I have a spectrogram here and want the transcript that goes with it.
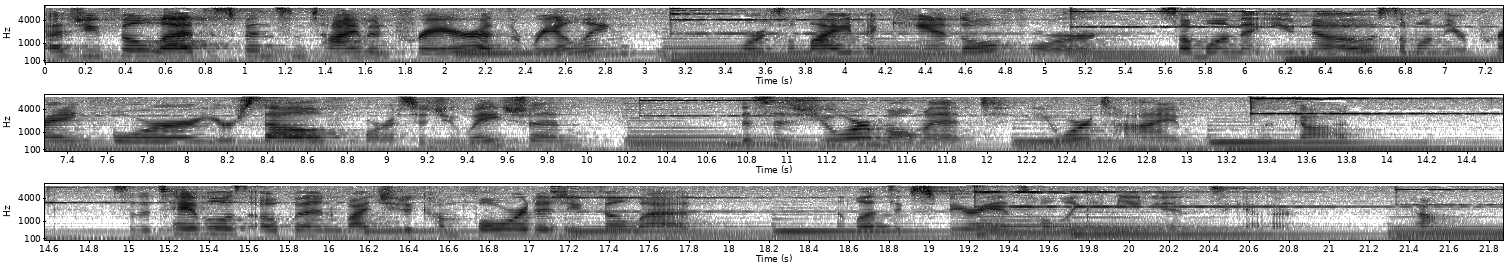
as you feel led, to spend some time in prayer at the railing or to light a candle for someone that you know, someone that you're praying for, yourself, or a situation. This is your moment, your time with God. So the table is open. I invite you to come forward as you feel led, and let's experience Holy Communion together. Come.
